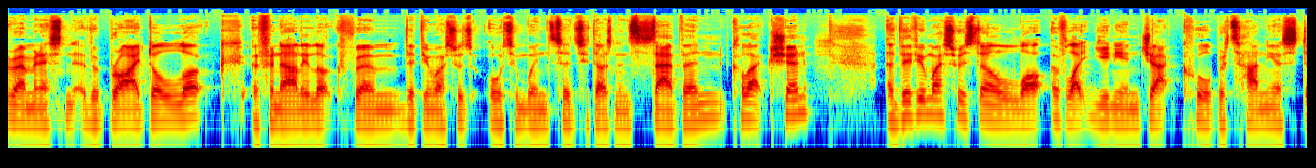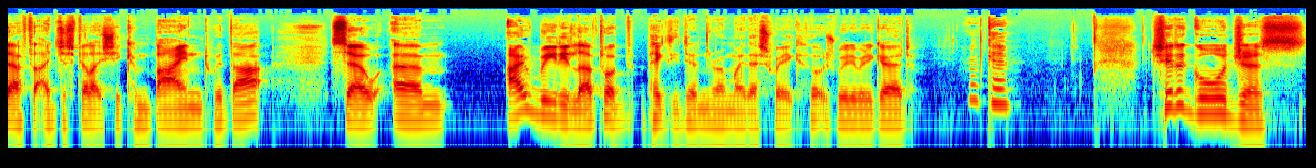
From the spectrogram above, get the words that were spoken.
reminiscent of a bridal look, a finale look from Vivienne Westwood's Autumn Winter 2007 collection. And Vivienne Westwood's done a lot of like Union Jack, Cool Britannia stuff that I just feel like she combined with that. So um, I really loved what Pixie did in the runway this week. I thought it was really, really good. Okay. Cheddar Gorgeous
